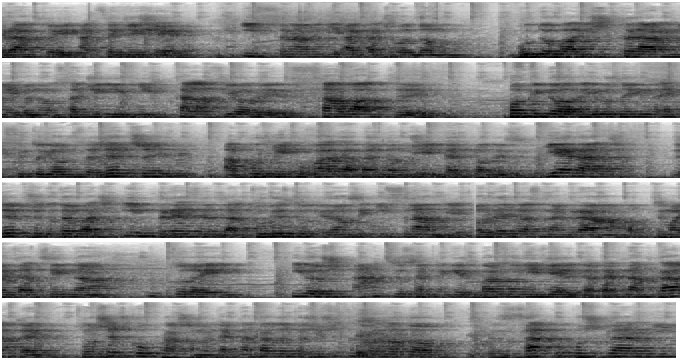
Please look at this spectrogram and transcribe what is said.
gra, w której akcja dzieje się w Islandii, a gracze będą budowali szklarnie, będą sadzili w nich kalafiory, sałaty, pomidory i różne inne ekscytujące rzeczy, a później, uwaga, będą musieli te plony zbierać, żeby przygotować imprezę dla turystów zwiedzających Islandię. To rewelacyjna gra optymalizacyjna, w której ilość akcji ustępnych jest bardzo niewielka. Tak naprawdę, troszeczkę upraszczamy, tak naprawdę to się wszystko sprowadza do zakupu szklarni,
